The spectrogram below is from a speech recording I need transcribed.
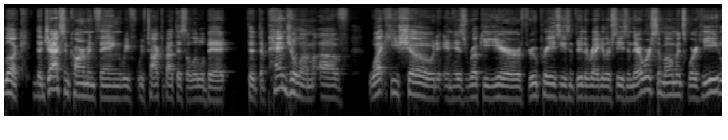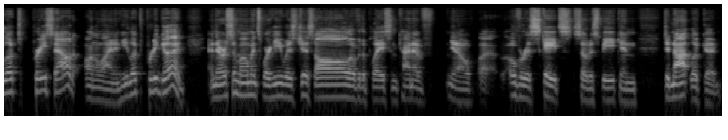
look, the Jackson Carman thing, we've we've talked about this a little bit. That the pendulum of what he showed in his rookie year through preseason, through the regular season, there were some moments where he looked pretty stout on the line and he looked pretty good. And there were some moments where he was just all over the place and kind of, you know, uh, over his skates, so to speak, and did not look good.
